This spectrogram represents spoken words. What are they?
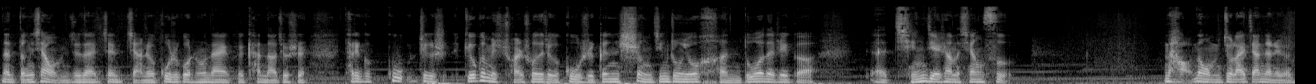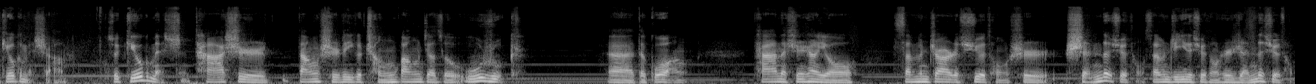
那等一下我们就在在讲这个故事过程中，大家也会看到，就是它这个故这个是 Gilgamesh 传说的这个故事跟圣经中有很多的这个。呃，情节上的相似。那好，那我们就来讲讲这个 Gilgamesh 啊。所以 Gilgamesh 他是当时的一个城邦叫做 Uruk，呃的国王。他呢身上有三分之二的血统是神的血统，三分之一的血统是人的血统。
